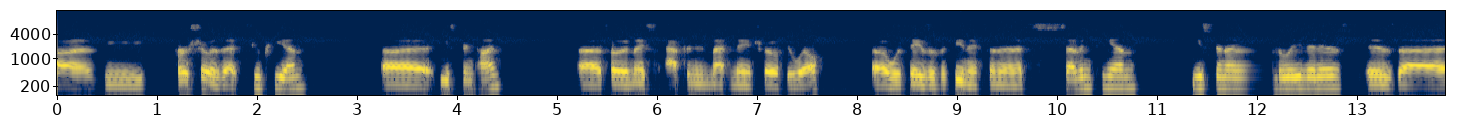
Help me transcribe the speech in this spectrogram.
Uh, the first show is at 2 p.m. Uh, Eastern Time. Uh, so a nice afternoon matinee show, if you will, uh, with Days of the Phoenix, and then at 7 p.m. Eastern, I believe it is, is uh,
